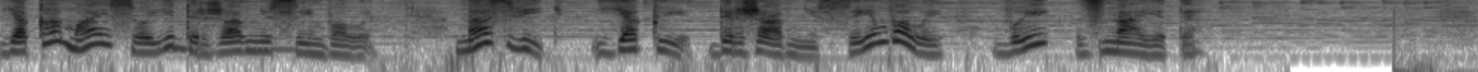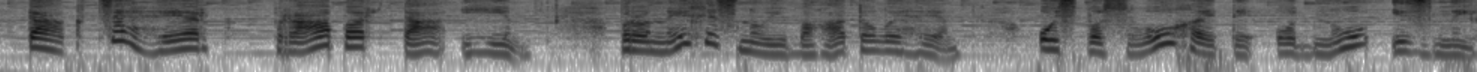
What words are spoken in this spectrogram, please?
яка має свої державні символи. Назвіть, які державні символи ви знаєте. Так, це герб, прапор та гімн. Про них існує багато легенд. Ось послухайте одну із них.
